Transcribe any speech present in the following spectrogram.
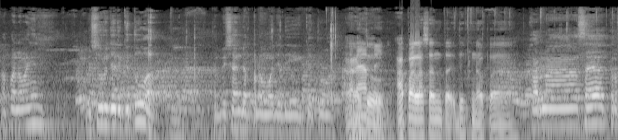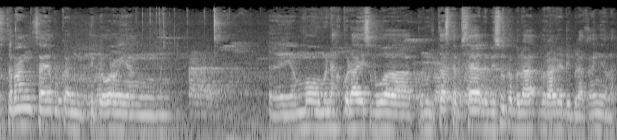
apa namanya nih disuruh jadi ketua? Tapi saya tidak pernah mau jadi ketua. Nah, Kenapa itu. apa alasan tak itu? Kenapa? karena saya terus terang saya bukan tipe orang yang eh, yang mau menahkodai sebuah komunitas tapi saya lebih suka berada di belakangnya lah.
